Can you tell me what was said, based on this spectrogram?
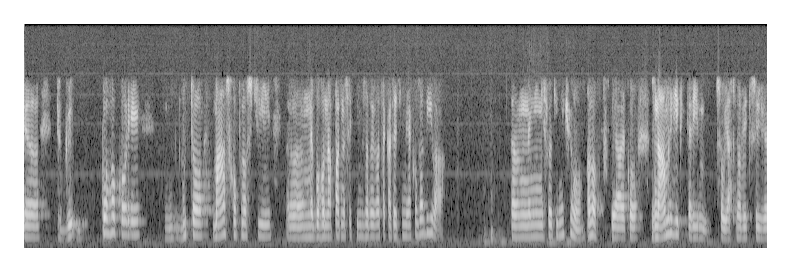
uh, kohokoliv buď to má schopnosti, eh, nebo ho napadne se tím zabývat, tak a se tím jako zabývá. není nic proti ničemu. Ano, já jako znám lidi, kterým jsou jasnovici, že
